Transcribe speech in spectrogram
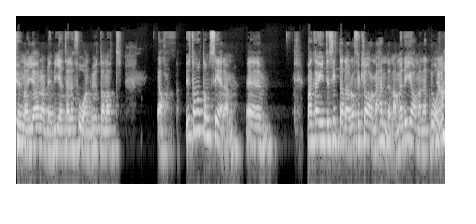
kunna göra det via telefon utan att, ja, utan att de ser en. Ehm, man kan ju inte sitta där och förklara med händerna men det gör man ändå Ja.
